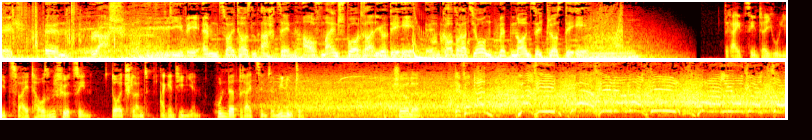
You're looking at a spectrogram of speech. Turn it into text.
Kick in Rush. Die WM 2018 auf meinsportradio.de in Kooperation mit 90plus.de. 13. Juli 2014. Deutschland, Argentinien. 113. Minute. Schürle. Der kommt an! Mach ihn! Mach ihn! Er macht ihn! Mario Götze!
